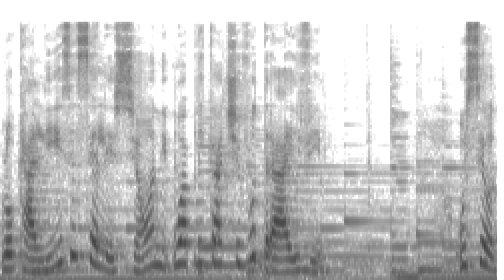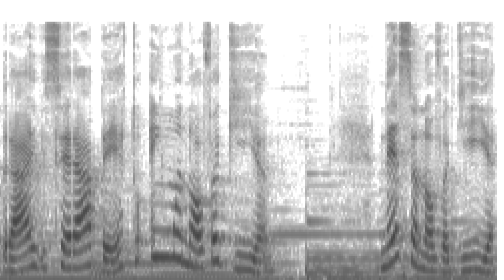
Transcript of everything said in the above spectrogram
Localize e selecione o aplicativo Drive. O seu Drive será aberto em uma nova guia. Nessa nova guia,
